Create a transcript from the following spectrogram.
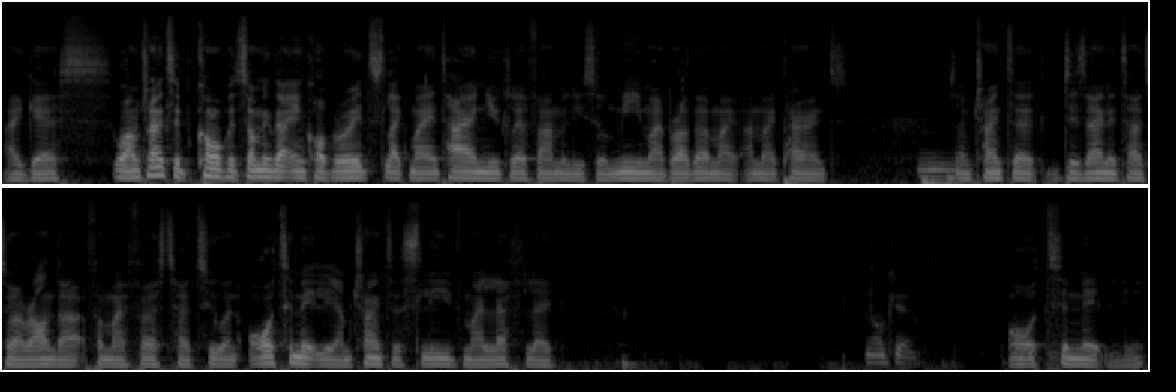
I guess. Well, I'm trying to come up with something that incorporates like my entire nuclear family. So me, my brother, my and my parents. So I'm trying to design a tattoo around that for my first tattoo, and ultimately, I'm trying to sleeve my left leg. Okay. Ultimately,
